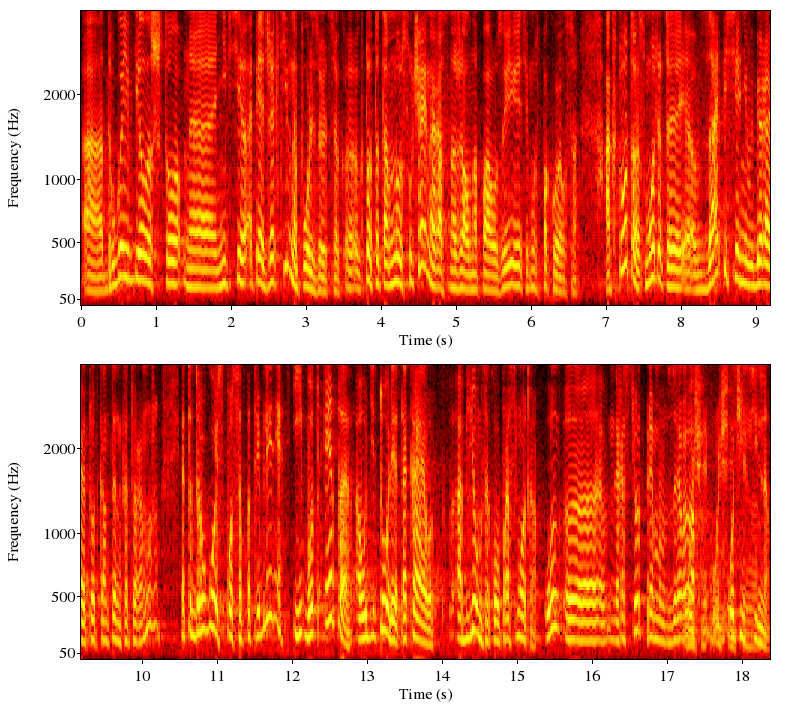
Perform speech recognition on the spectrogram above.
А, другое дело, что э, не все, опять же, активно пользуются. Э, кто-то там, ну, случайно раз нажал на паузу и этим успокоился. А кто-то смотрит в записи, они выбирают тот контент, который им нужен. Это другой способ потребления. И вот эта аудитория такая, вот объем такого просмотра, он э, растет прямо взрыв... Очень, очень, очень сильно. сильно.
